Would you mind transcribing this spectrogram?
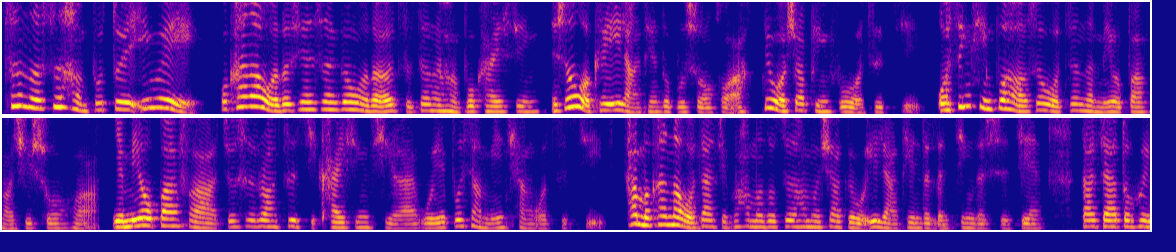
真的是很不对，因为我看到我的先生跟我的儿子真的很不开心。你说我可以一两天都不说话，因为我需要平复我自己。我心情不好的时候，我真的没有办法去说话，也没有办法就是让自己开心起来。我也不想勉强我自己。他们看到我这样情况，他们都知道他们需要给我一两天的冷静的时间。大家都会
